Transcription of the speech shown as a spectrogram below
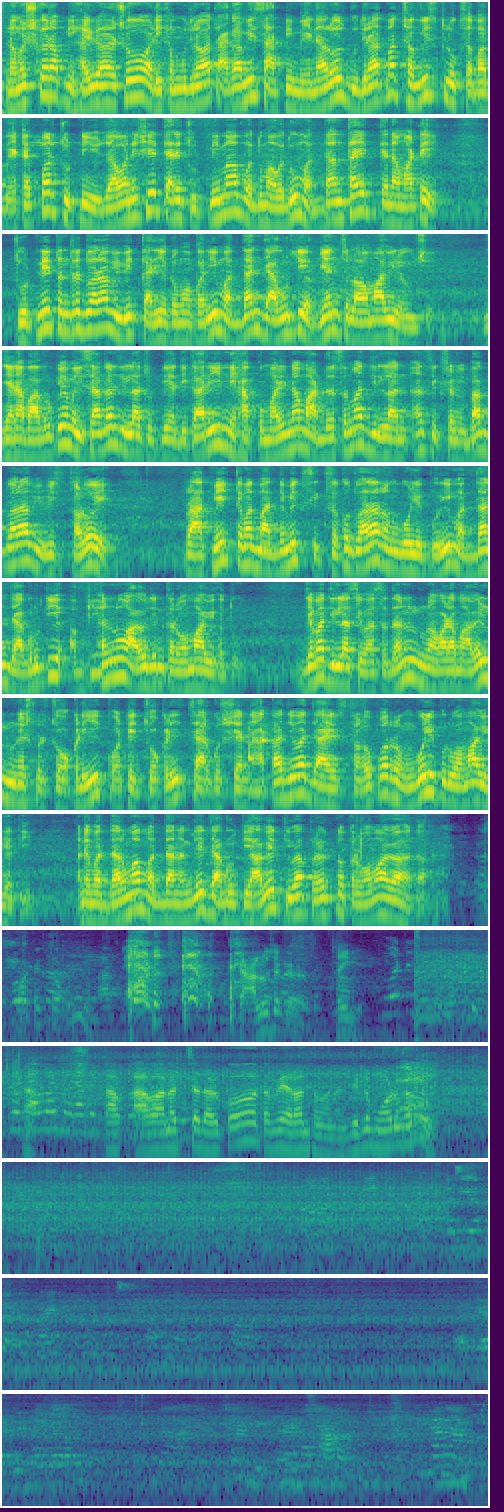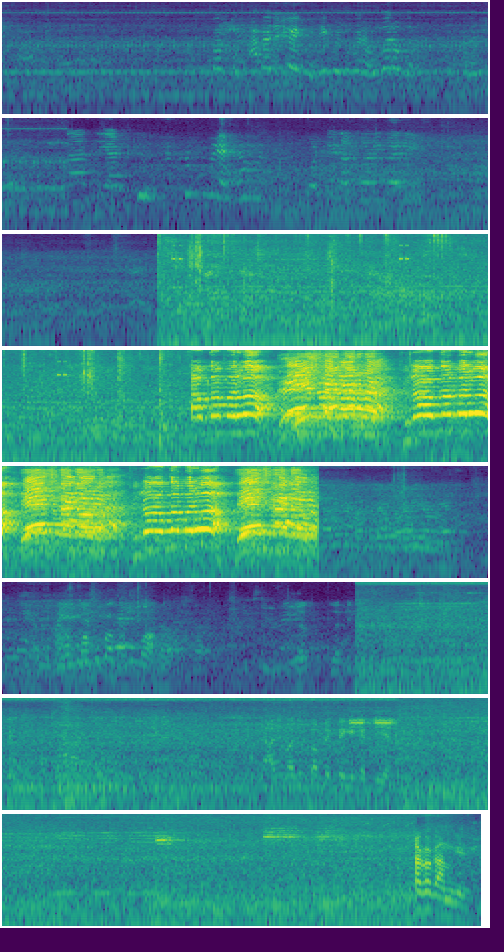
નમસ્કાર, આપ નિહાળી રહ્યા છો અડીખમ ગુજરાત. આગામી સાતમી મેના રોજ ગુજરાતમાં છવ્વીસ લોકસભા બેઠક પર ચૂંટણી યોજાવાની છે. ત્યારે ચૂંટણીમાં વધુમાં વધુ મતદાન થાય તેના માટે ચૂંટણી તંત્ર દ્વારા વિવિધ કાર્યક્રમો કરી મતદાન જાગૃતિ અભિયાન ચલાવવામાં આવી રહ્યું છે. જેના ભાગરૂપે મહીસાગર જિલ્લા ચૂંટણી અધિકારી નેહા કુમારીના માર્ગદર્શનમાં જિલ્લાના શિક્ષણ વિભાગ દ્વારા વિવિધ સ્થળોએ પ્રાથમિક તેમજ માધ્યમિક શિક્ષકો દ્વારા રંગોલી પૂરી મતદાન જાગૃતિ અભિયાનનું આયોજન કરવામાં આવ્યું હતું. જેમાં જિલ્લા સેવા સદન, લુણાવાડામાં આવેલ લુણેશ્વર ચોકડી, કોટેજ ચોકડી, ચારકુશિયા નાકા જેવા જાહેર સ્થળો પર રંગોલી પૂરવામાં આવી હતી અને મતદારોમાં મતદાન અંગે જાગૃતિ આવે તેવા પ્રયત્નો કરવામાં આવ્યા હતા. ચાલુ જ છે તડકો, તમે હેરાન થવાના. જેટલું મોડું થતું. का पर्व देश का गौरव चुनाव का पर्व देश का गौरव चुनाव का पर्व देश का गौरव आजू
